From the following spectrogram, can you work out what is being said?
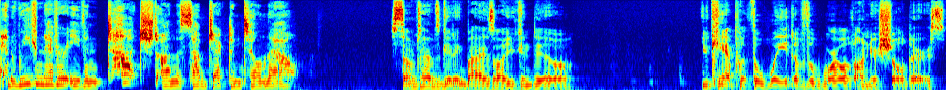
And we've never even touched on the subject until now. Sometimes getting by is all you can do. You can't put the weight of the world on your shoulders,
